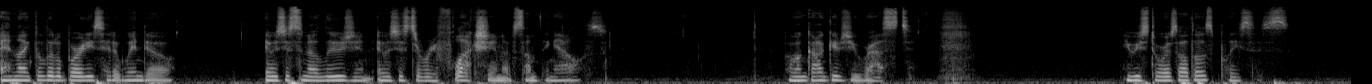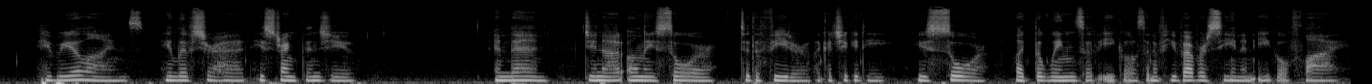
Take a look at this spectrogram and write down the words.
and like the little birdies hit a window, it was just an illusion. It was just a reflection of something else. But when God gives you rest, he restores all those places. He realigns. He lifts your head. He strengthens you. And then do not only soar to the feeder like a chickadee, you soar like the wings of eagles. And if you've ever seen an eagle fly,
